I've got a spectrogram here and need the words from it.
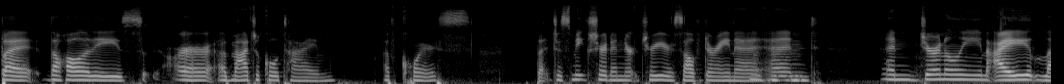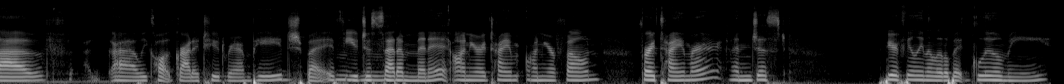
but the holidays are a magical time, of course, but just make sure to nurture yourself during it Mhm. and, and journaling. I love, uh, we call it gratitude rampage, but if you just Mhm. set a minute on your time on your phone for a timer and just if you're feeling a little bit gloomy,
